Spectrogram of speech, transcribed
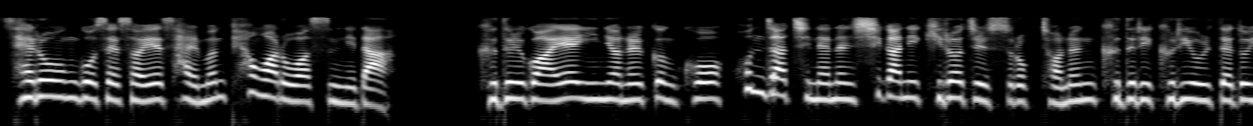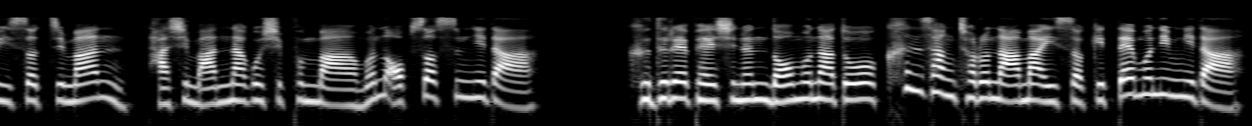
새로운 곳에서의 삶은 평화로웠습니다. 그들과의 인연을 끊고 혼자 지내는 시간이 길어질수록 저는 그들이 그리울 때도 있었지만 다시 만나고 싶은 마음은 없었습니다. 그들의 배신은 너무나도 큰 상처로 남아 있었기 때문입니다.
